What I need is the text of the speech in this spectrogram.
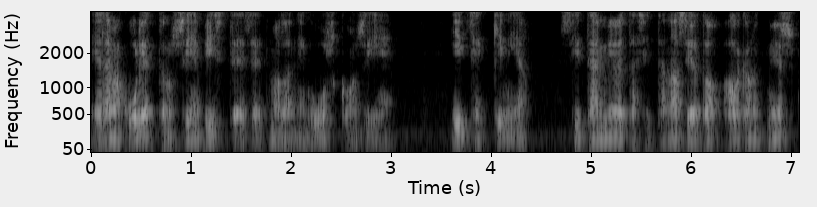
elämä kuljettanut siihen pisteeseen, että mä alan niin uskoon siihen itsekin ja sitä myötä sitten asiat on alkanut myös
